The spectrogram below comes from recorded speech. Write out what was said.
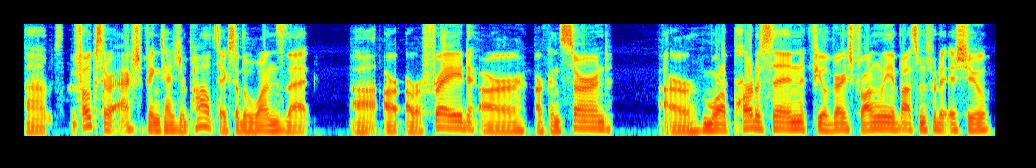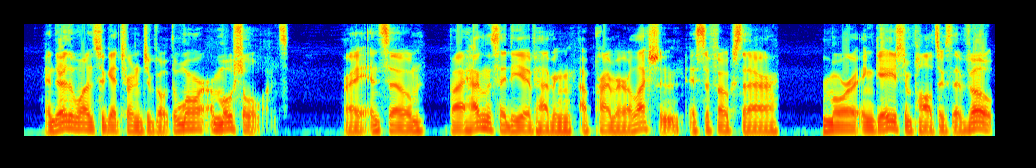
Um, so the folks that are actually paying attention to politics are the ones that uh, are, are afraid, are are concerned, are more partisan, feel very strongly about some sort of issue, and they're the ones who get turned into vote, the more emotional ones, right? And so by having this idea of having a primary election, it's the folks that are more engaged in politics that vote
